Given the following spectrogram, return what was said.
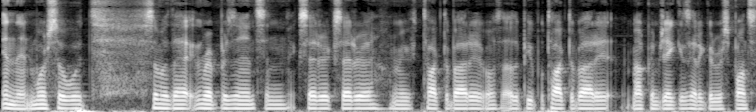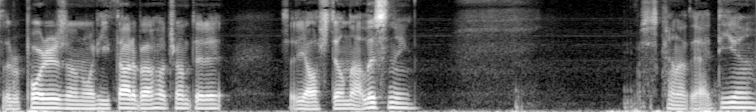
And then more so what some of that represents and et cetera, et cetera. I mean, we've talked about it. Most other people talked about it. Malcolm Jenkins had a good response to the reporters on what he thought about how Trump did it. Said y'all are still not listening. This is kind of the idea.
